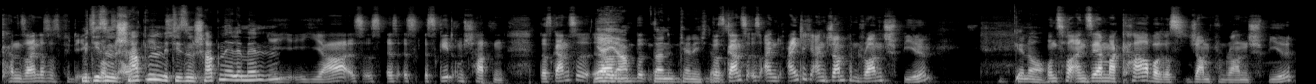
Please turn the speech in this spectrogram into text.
kann sein, dass es für die mit Xbox diesen auch Schatten, geht. mit diesen Schattenelementen? Ja, es, ist, es, es, es geht um Schatten. Das Ganze, Ja, ähm, ja, dann kenne ich das. das Ganze ist ein, eigentlich ein Jump-and-Run-Spiel. Genau. Und zwar ein sehr makaberes Jump-and-Run-Spiel,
